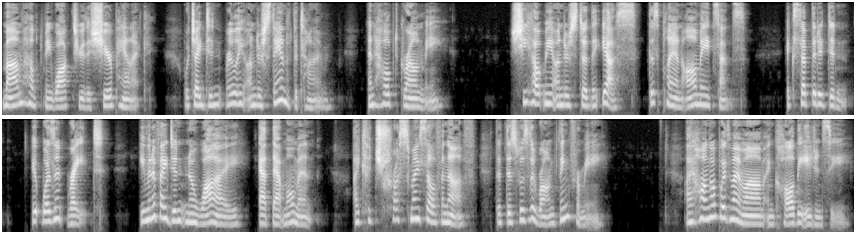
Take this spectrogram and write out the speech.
mom helped me walk through the sheer panic, which I didn't really understand at the time, and helped ground me. She helped me understood that yes, this plan all made sense, except that it didn't. It wasn't right. Even if I didn't know why at that moment, I could trust myself enough that this was the wrong thing for me. I hung up with my mom and called the agency.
